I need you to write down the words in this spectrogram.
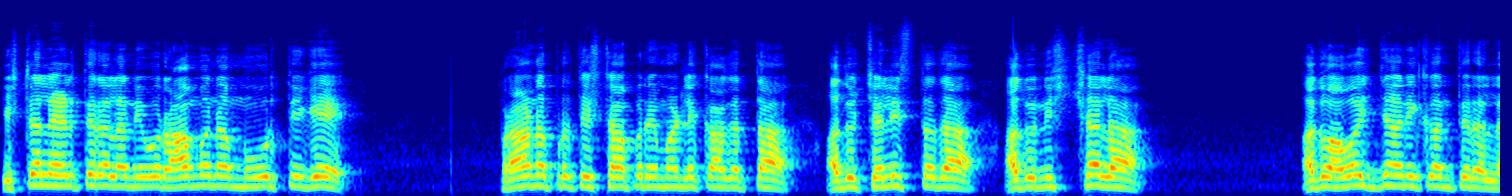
ಇಷ್ಟೆಲ್ಲ ಹೇಳ್ತಿರಲ್ಲ ನೀವು ರಾಮನ ಮೂರ್ತಿಗೆ ಪ್ರಾಣ ಪ್ರತಿಷ್ಠಾಪನೆ ಮಾಡಲಿಕ್ಕಾಗತ್ತಾ? ಅದು ಚಲಿಸ್ತದ? ಅದು ನಿಶ್ಚಲ? ಅದು ಅವೈಜ್ಞಾನಿಕ ಅಂತಿರಲ್ಲ.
